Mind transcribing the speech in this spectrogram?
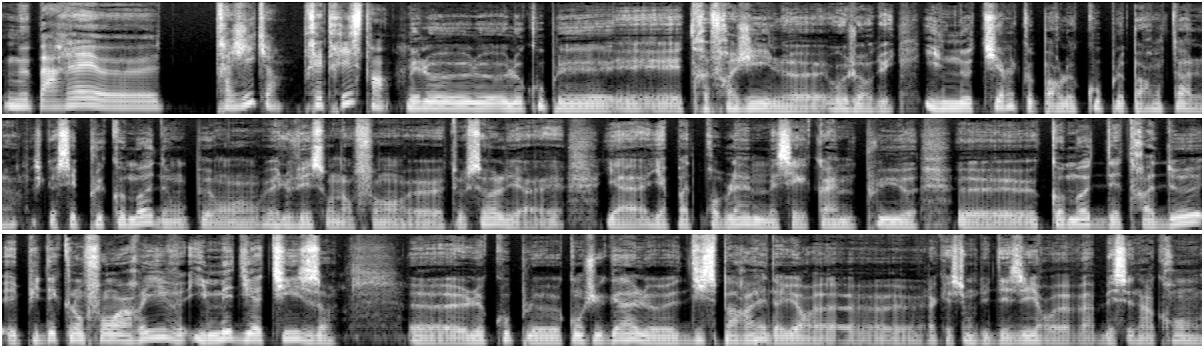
me paraît tragique, très triste. Mais le, couple est, très fragile euh, aujourd'hui. Il ne tient que par le couple parental, hein, parce que c'est plus commode, on peut élever son enfant euh, tout seul, il n'y a, a, pas de problème, mais c'est quand même plus euh, commode d'être à deux. Et puis dès que l'enfant arrive, il médiatise. Euh, le couple conjugal euh, disparaît. D'ailleurs, euh, la question du désir va baisser d'un cran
